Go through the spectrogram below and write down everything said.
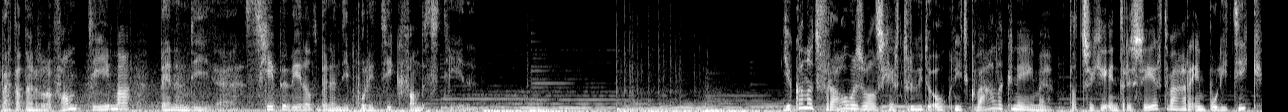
werd dat een relevant thema binnen die uh, schepenwereld, binnen die politiek van de steden. Je kan het vrouwen zoals Gertrude ook niet kwalijk nemen dat ze geïnteresseerd waren in politiek,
